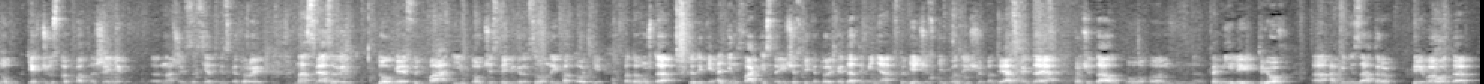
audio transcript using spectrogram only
ну, тех чувств по отношению к э, нашей соседке, с которой нас связывает долгая судьба, и в том числе миграционные потоки, потому что все-таки один факт исторический, который когда-то меня в студенческие годы еще потряс, когда я прочитал о эм, фамилии трех э, организаторов переворота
